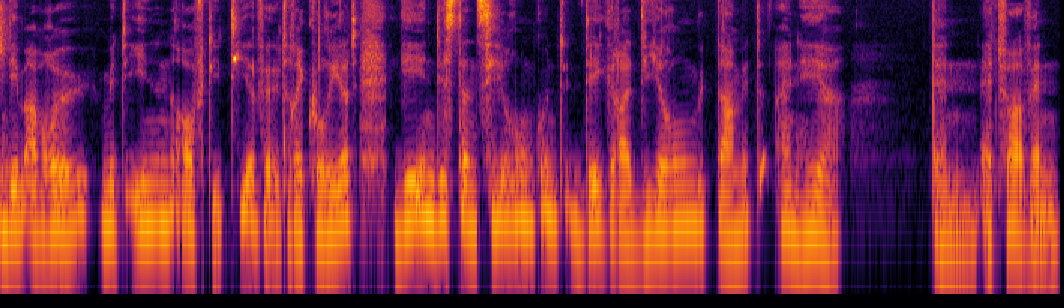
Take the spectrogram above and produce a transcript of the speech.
Indem Abreu mit ihnen auf die Tierwelt rekurriert, gehen Distanzierung und Degradierung damit einher. Denn etwa wenn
